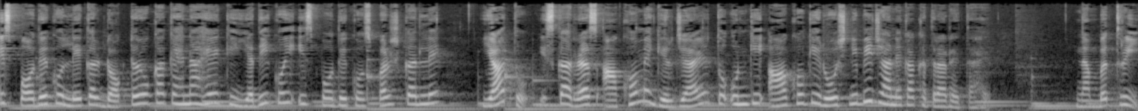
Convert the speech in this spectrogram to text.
इस पौधे को लेकर डॉक्टरों का कहना है कि यदि कोई इस पौधे को स्पर्श कर ले, या तो इसका रस आँखों में गिर जाए तो उनकी आँखों की रोशनी भी जाने का खतरा रहता है। Number three,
